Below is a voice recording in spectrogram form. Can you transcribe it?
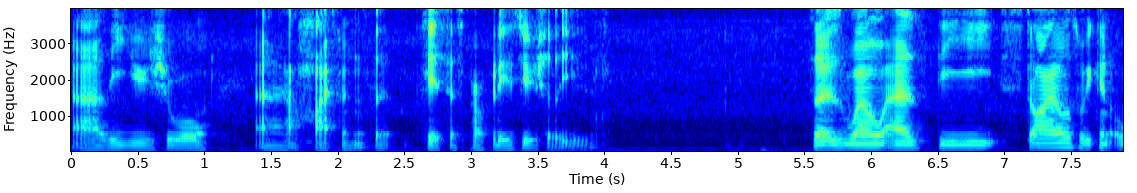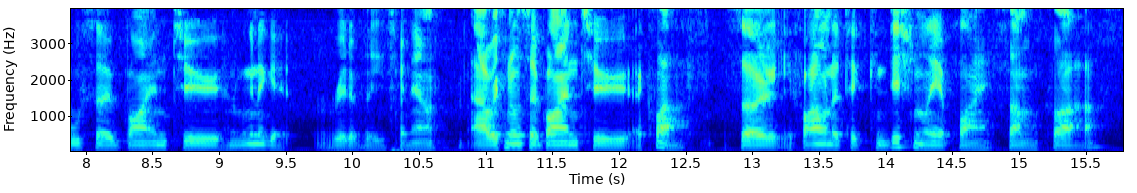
uh, the usual uh, hyphens that CSS properties usually use. So as well as the styles, we can also bind to, and I'm going to get rid of these for now, uh, we can also bind to a class. So if I wanted to conditionally apply some class,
